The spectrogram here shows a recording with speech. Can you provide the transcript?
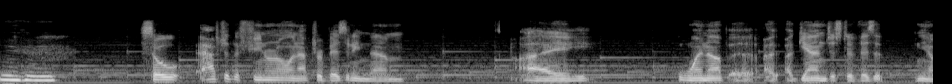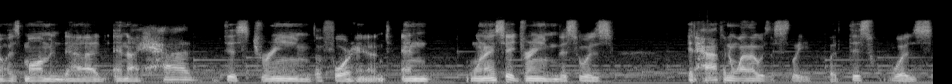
mm-hmm. So after the funeral and after visiting them, I went up uh, again just to visit, you know, his mom and dad, and I had this dream beforehand. And when I say dream, this was it happened while I was asleep, but this was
